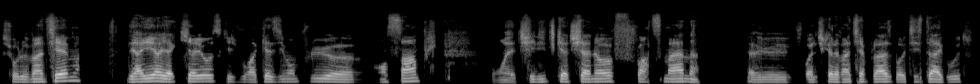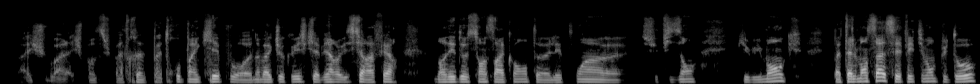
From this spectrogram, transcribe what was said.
sur le 20e. Derrière, il y a Kyrgios qui jouera quasiment plus euh, en simple. Bon, il y a Cilic, Kachanov, Schwartzmann, euh, jusqu'à la 20e place, Bautista Agut je, voilà, je je suis pas, trop inquiet pour euh, Novak Djokovic qui a bien réussi à faire dans les 250 euh, les points euh, suffisants qui lui manquent. Pas tellement ça, c'est effectivement plutôt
